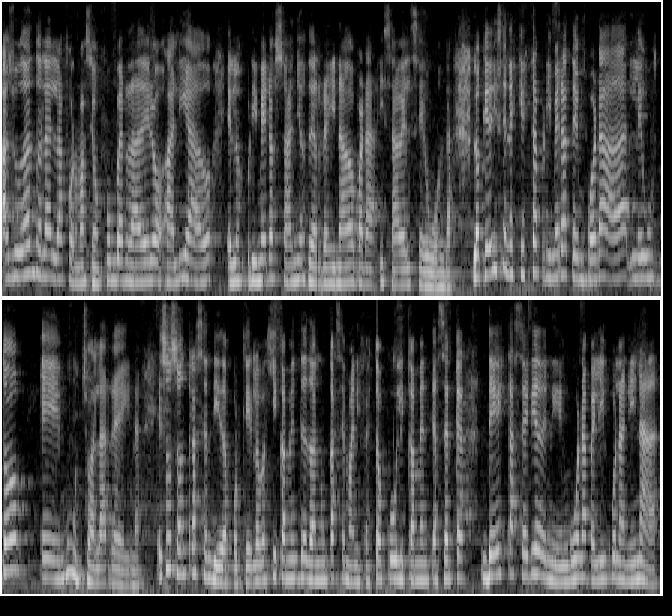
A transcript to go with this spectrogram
ayudándola en la formación. Fue un verdadero aliado en los primeros años de reinado para Isabel II. Lo que dicen es que esta primera temporada le gustó eh, mucho a la reina. Esos son trascendidos porque lógicamente ella nunca se manifestó públicamente acerca de esta serie, de ninguna película ni nada.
